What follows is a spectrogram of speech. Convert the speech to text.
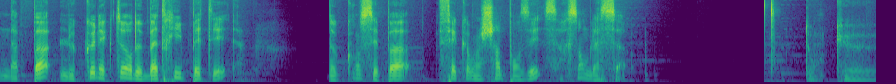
n'a pas le connecteur de batterie pété. Donc quand c'est pas fait comme un chimpanzé, ça ressemble à ça. Euh,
